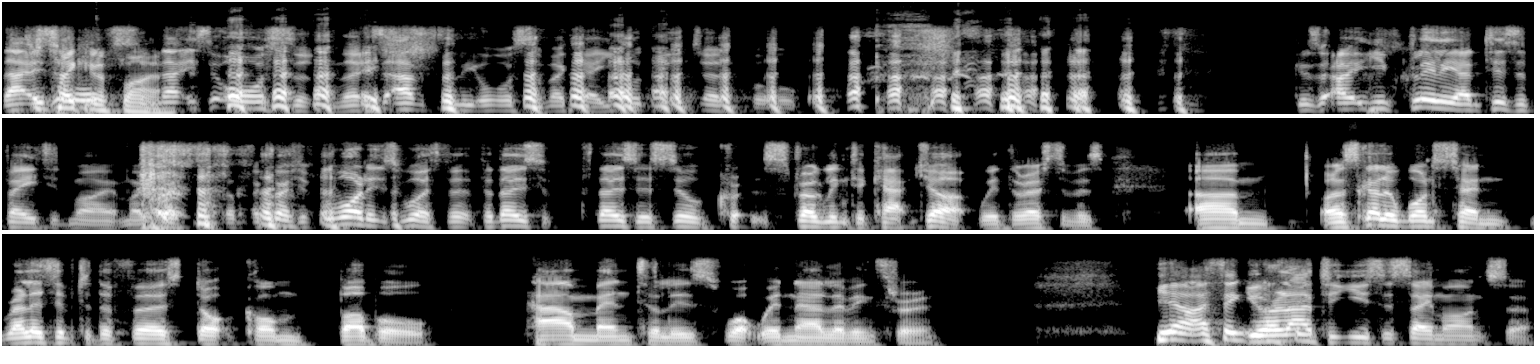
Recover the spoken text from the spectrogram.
that is taking awesome. a flyer. That is awesome. That is absolutely awesome. Okay, your, your turn, Paul. Because uh, you've clearly anticipated my my question. my question. For what it's worth, for, for those for those who are still cr- struggling to catch up with the rest of us, um, on a scale of one to ten, relative to the first dot com bubble, how mental is what we're now living through? Yeah, I think you're allowed to use the same answer.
